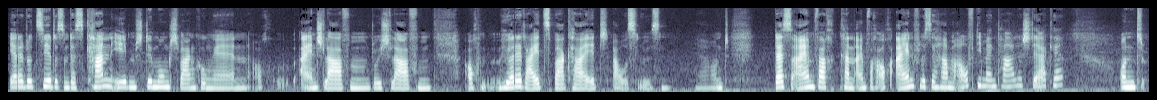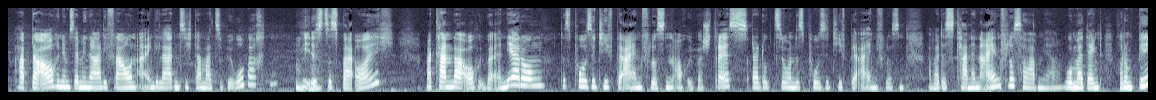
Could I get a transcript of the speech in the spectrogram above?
eher reduziert ist und das kann eben Stimmungsschwankungen, auch Einschlafen, Durchschlafen, auch höhere Reizbarkeit auslösen. Ja, und das einfach kann einfach auch Einflüsse haben auf die mentale Stärke. Und habe da auch in dem Seminar die Frauen eingeladen, sich da mal zu beobachten. Wie mhm. ist es bei euch? Man kann da auch über Ernährung das positiv beeinflussen, auch über Stressreduktion das positiv beeinflussen. Aber das kann einen Einfluss haben, ja, wo man denkt, warum bin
